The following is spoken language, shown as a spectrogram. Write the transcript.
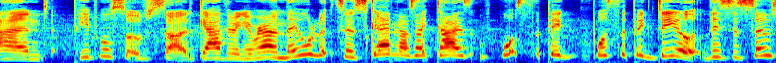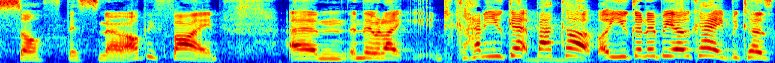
and people sort of started gathering around. They all looked so scared, and I was like, "Guys, what's the big, what's the big deal? This is so soft. This snow, I'll be fine." Um, and they were like, "Can you get back up? Are you going to be okay? Because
